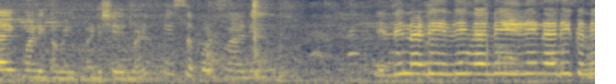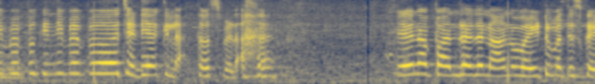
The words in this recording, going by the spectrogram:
ಲೈಕ್ ಮಾಡಿ ಕಮೆಂಟ್ ಮಾಡಿ ಶೇರ್ ಮಾಡಿ. ಪ್ಲೀಸ್ ಸಪೋರ್ಟ್ ಮಾಡಿ. ಇಲ್ಲಿ ನಡಿ ಇಲ್ಲಿ ನಡಿ ಇಲ್ಲಿ ನಡಿ ಕಿನ್ನಿಬೇಪು ಕಿನ್ನಿಬೇಪು ಚಡಿ ಹಾಕಿಲ್ಲ, ತೋರಿಸ್ಬೇಡ. ಏನಪ್ಪ ಅಂದರೆ ಅದೇ ನಾನು ವೈಟು ಮತ್ತು ಸ್ಕೈ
